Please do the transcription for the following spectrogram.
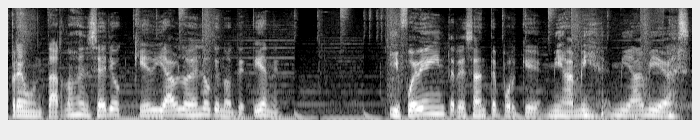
Preguntarnos en serio qué diablo es lo que nos detiene. Y fue bien interesante porque mis, amigas,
